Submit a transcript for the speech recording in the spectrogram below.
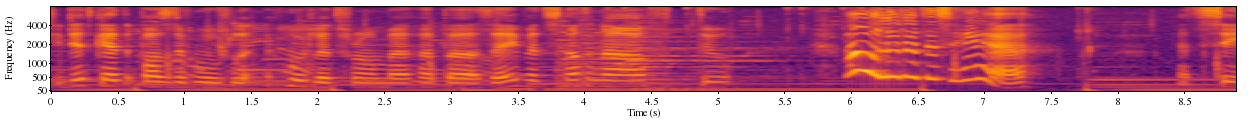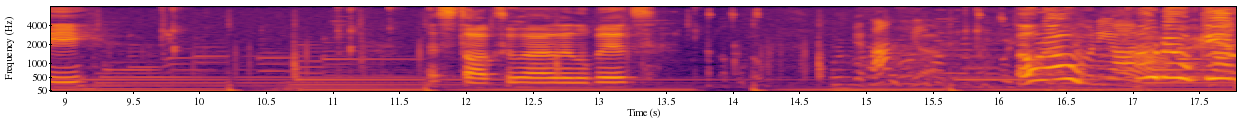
She did get a positive moodlet from uh, her birthday, but it's not enough to... Oh, Lilith is here! Let's see. Let's talk to her a little bit. Oh no! Oh no, Kim!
